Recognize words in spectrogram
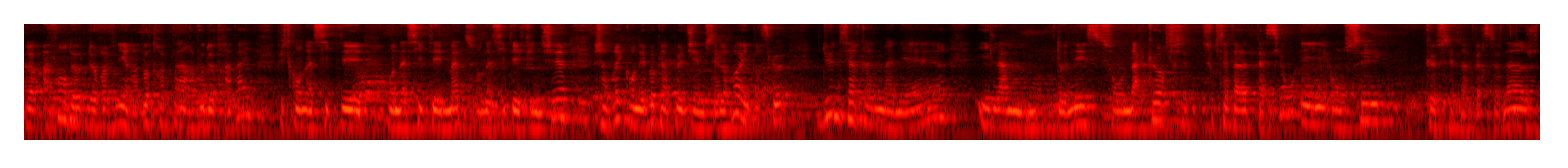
Alors, avant de, revenir à votre part, à vous de travail, puisqu'on a cité, on a cité Matt, on a cité Fincher, j'aimerais qu'on évoque un peu James Ellroy, parce que d'une certaine manière, il a donné son accord sur cette adaptation, et on sait que c'est un personnage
